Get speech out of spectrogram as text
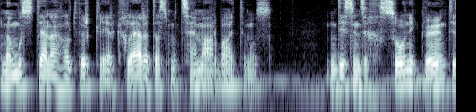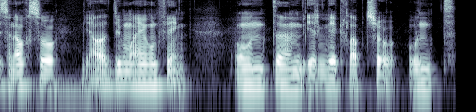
man muss denen halt wirklich erklären, dass man zusammenarbeiten muss. Und die sind sich so nicht gewöhnt, die sind auch so, ja, do my own thing. Und ähm, irgendwie klappt es schon. Und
